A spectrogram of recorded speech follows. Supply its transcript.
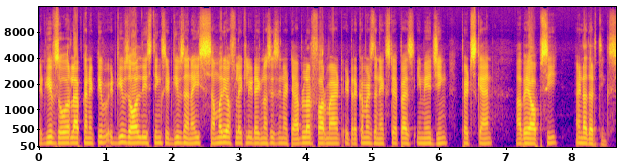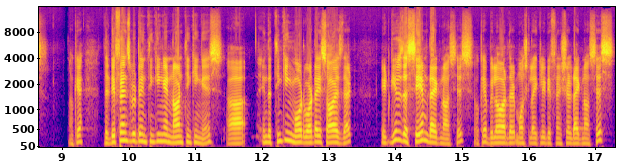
it gives overlap connective, it gives all these things, it gives a nice summary of likely diagnosis in a tabular format, it recommends the next step as imaging, PET scan, a biopsy, and other things okay? The difference between thinking and non-thinking is uh, in the thinking mode what i saw is that it gives the same diagnosis okay? Below are the most likely differential diagnosis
